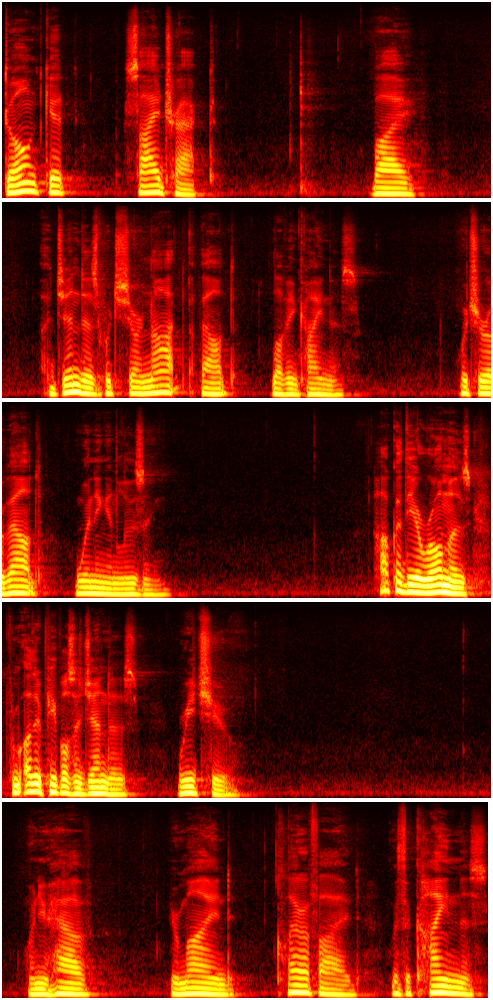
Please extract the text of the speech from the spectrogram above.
Don't get sidetracked by agendas which are not about loving kindness, which are about winning and losing. How could the aromas from other people's agendas reach you? When you have your mind clarified with the kindness,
